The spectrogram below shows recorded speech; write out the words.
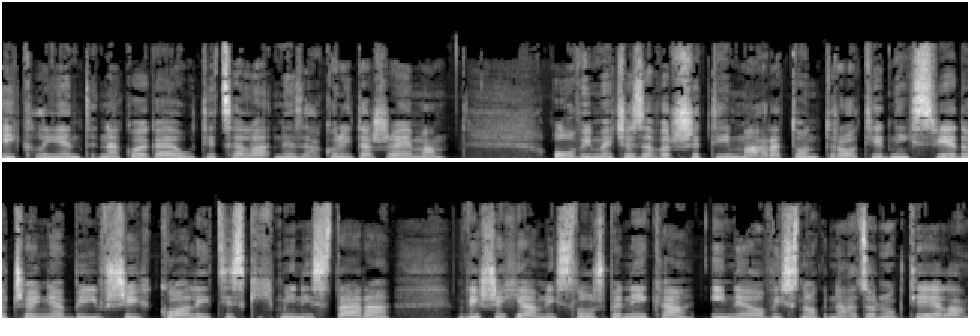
i klijent na kojega je utjecala nezakonita šema. Ovime će završiti maraton trotjednih svjedočenja bivših koalicijskih ministara, viših javnih službenika i neovisnog nadzornog tijela.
